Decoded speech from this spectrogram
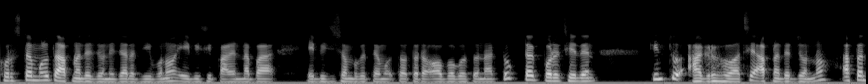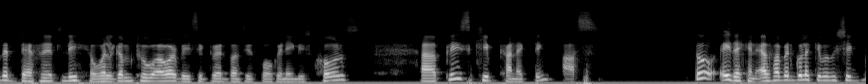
কোর্সটা মূলত আপনাদের জন্য। যারা জীবনও এবিসি পারেন না বা এবিসি সম্পর্কে তেমন ততটা অবগত না, টুকটাক পড়েছিলেন কিন্তু আগ্রহ আছে আপনাদের জন্য। আপনাদের definitely welcome to our basic to advance spoken English course please keep connecting us তো এই দেখেন অ্যালফাবেটগুলো কীভাবে শিখব?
